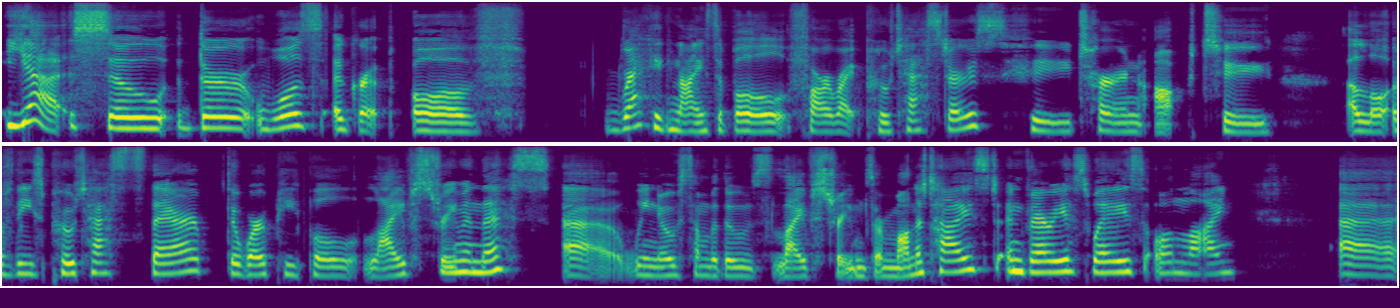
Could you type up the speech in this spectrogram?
Yeah, so there was a group of recognizable far right protesters who turn up to a lot of these protests there. There were people live streaming this. Uh, we know some of those live streams are monetized in various ways online. Uh,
